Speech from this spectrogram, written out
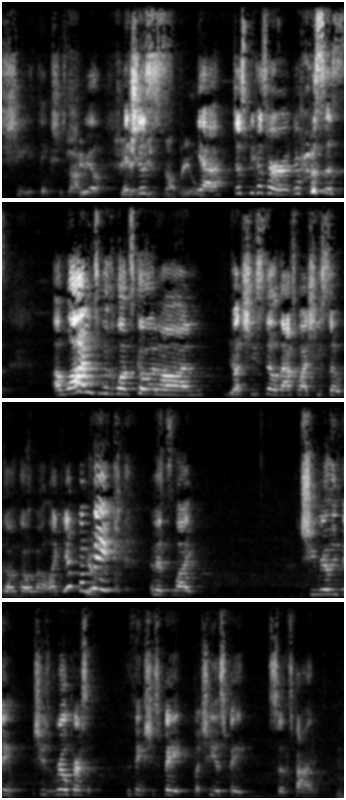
she thinks she's not She- real. she it's thinks just she's not real. Yeah, just because her neurosis aligns with what's going on, Yeah. but she still that's why she's so gung ho about like, yep, I'm Yeah. fake. And it's like she really think she's a real person who thinks she's fake, but she is fake, so it's fine.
